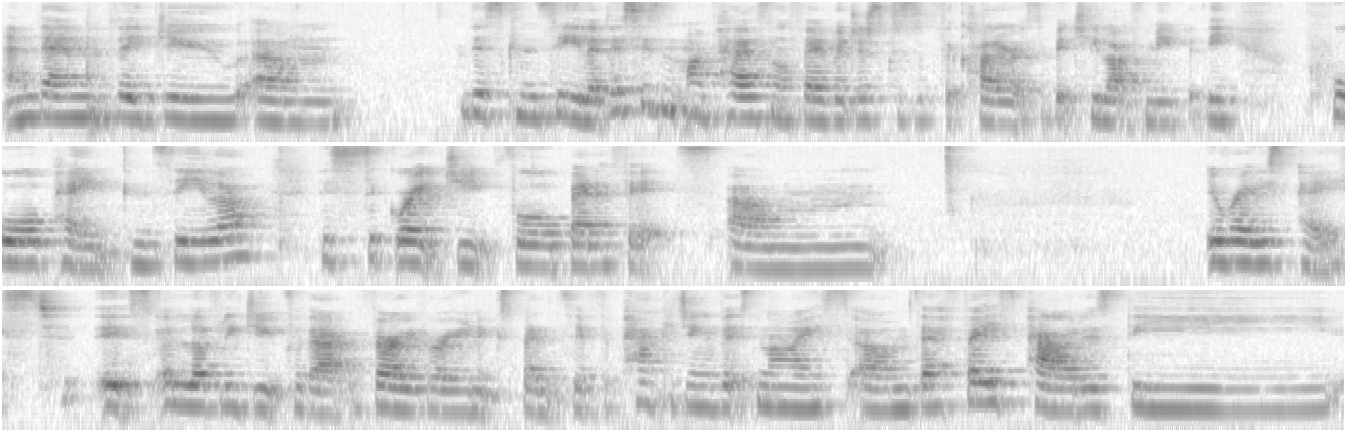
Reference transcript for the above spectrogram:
And then they do um, this concealer. This isn't my personal favourite just because of the colour. It's a bit too light for me, but the Pore Paint Concealer. This is a great dupe for Benefits um, erase paste. It's a lovely dupe for that, very, very inexpensive. The packaging of it's nice. Um, their face powders, the,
